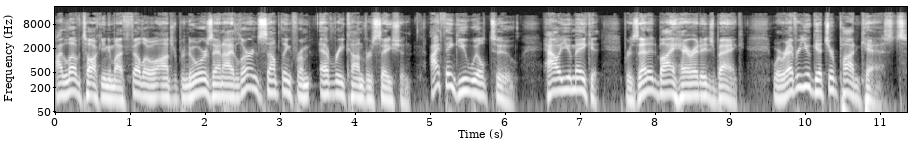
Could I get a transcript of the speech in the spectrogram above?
I love talking to my fellow entrepreneurs, and I learn something from every conversation. I think you will too. How You Make It, presented by Heritage Bank, wherever you get your podcasts.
